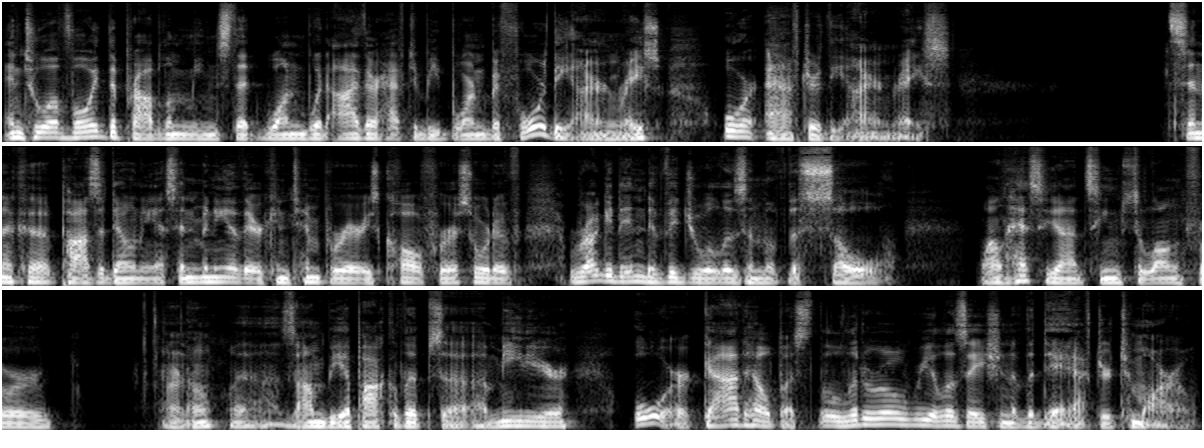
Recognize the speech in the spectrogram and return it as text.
and to avoid the problem means that one would either have to be born before the Iron Race or after the Iron Race. Seneca, Posidonius, and many of their contemporaries call for a sort of rugged individualism of the soul, while Hesiod seems to long for I don't know, a zombie apocalypse, a, a meteor, or, God help us, the literal realization of the day after tomorrow.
